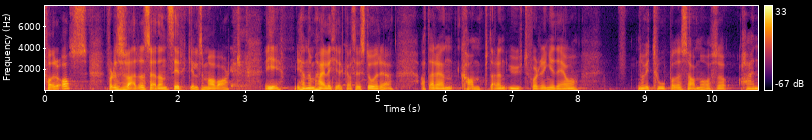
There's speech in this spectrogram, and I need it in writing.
for oss. For dessverre så er det en sirkel som har vart gjennom hele kirkas historie. At det er en kamp, det er en utfordring i det å når vi tror på det samme, også ha en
